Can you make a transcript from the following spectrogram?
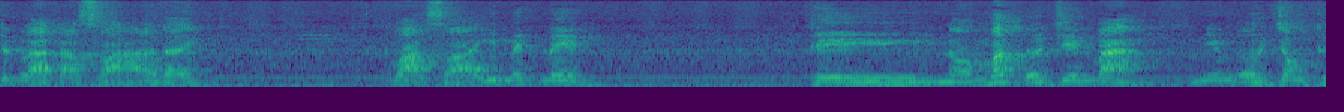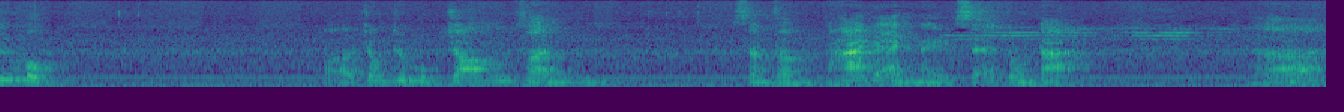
tức là ta xóa ở đây. Các bạn xóa image name. Thì nó mất ở trên bảng, nhưng ở trong thư mục, ở trong thư mục trong phần sản phẩm, hai cái ảnh này sẽ tồn tại. Đấy.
